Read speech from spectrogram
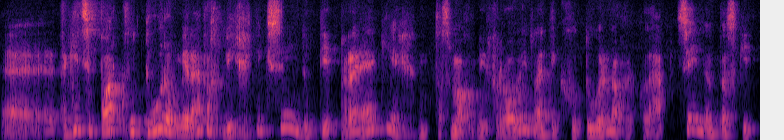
äh, da gibt es ein paar Kulturen, die mir einfach wichtig sind und die präge ich. Und das macht mir Freude, wenn die Kulturen nachher gelebt sind und das gibt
